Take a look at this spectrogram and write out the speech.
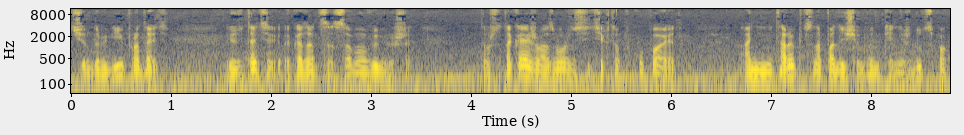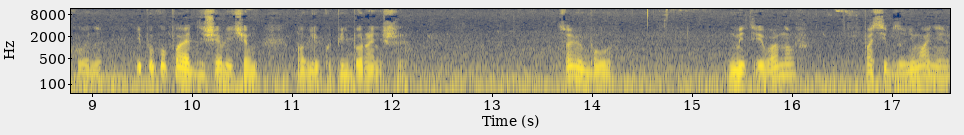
чем другие, продать в результате оказаться в самом выигрыше. Потому что такая же возможность и те, кто покупает. Они не торопятся на падающем рынке, они ждут спокойно и покупают дешевле, чем могли купить бы раньше. С вами был Дмитрий Иванов. Спасибо за внимание.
